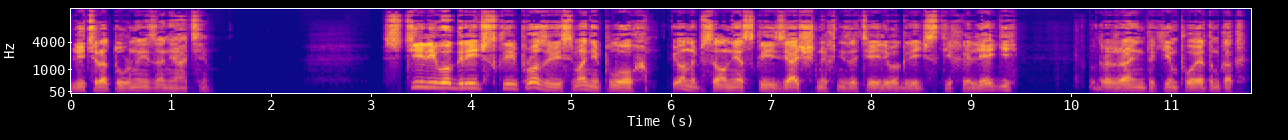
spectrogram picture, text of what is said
литературные занятия. Стиль его греческой прозы весьма неплох, и он написал несколько изящных, незатейливых греческих элегий, в подражании таким поэтам, как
